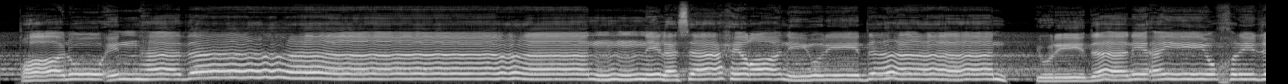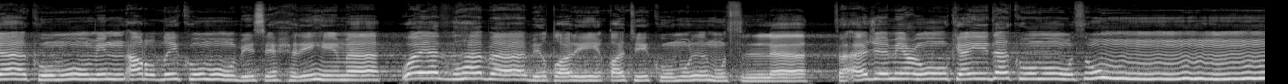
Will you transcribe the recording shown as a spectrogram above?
قالوا إن هذان لساحران يريدان يريدان أن يخرجاكم من أرضكم بسحرهما ويذهبا بطريقتكم المثلى فأجمعوا كيدكم ثم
